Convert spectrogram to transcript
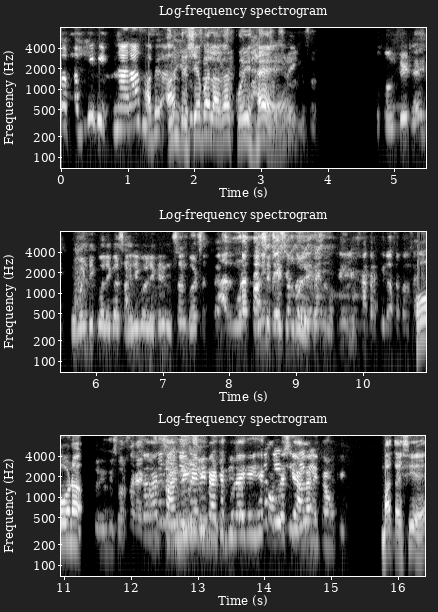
अभी भी नाराज़ अभी हैं। अनरिचेबल अगर कोई है तो कॉन्क्रीट है भिवंडी को लेकर सांगली को लेकर नुकसान बढ़ सकता है। आज मुळात कोण तो? सांगली में भी बैठक बुलाई गई है कांग्रेस के आला नेताओं की। बात ऐसी है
